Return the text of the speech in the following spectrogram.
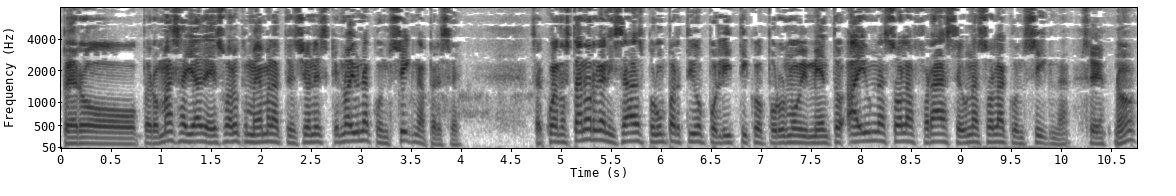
Pero, pero más allá de eso, algo que me llama la atención es que no hay una consigna per se. O sea, cuando están organizadas por un partido político, por un movimiento, hay una sola frase, una sola consigna, Sí. ¿no?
